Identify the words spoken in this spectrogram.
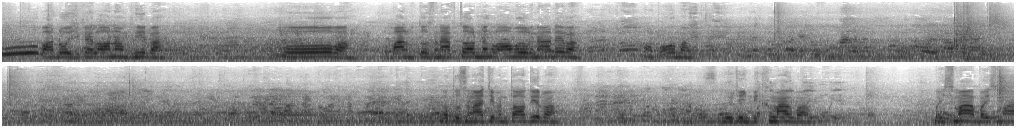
អូបាទដូចចកេះល្អណាស់គ្នាបាទ អូបាទបានទស្សនាផ្ទាល់នឹងល្អមើលណាទេបាទបងប្អូនបាទមកទស្សនាជាបន្តទៀតបាទវាចេញពីខ្មៅបាទបីស្មើបីស្មើ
